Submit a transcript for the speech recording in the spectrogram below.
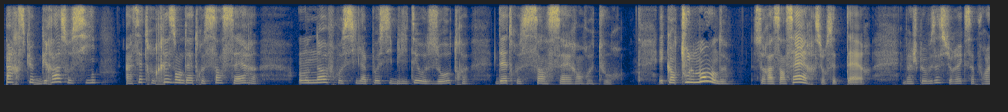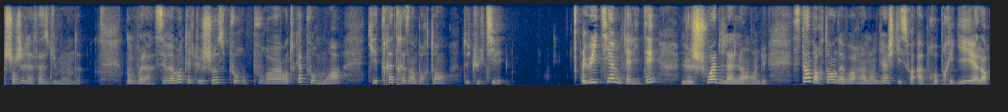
parce que grâce aussi à cette raison d'être sincère, on offre aussi la possibilité aux autres d'être sincères en retour. Et quand tout le monde sera sincère sur cette terre, eh ben je peux vous assurer que ça pourra changer la face du monde. Donc voilà, c'est vraiment quelque chose pour, pour euh, en tout cas pour moi, qui est très très important de cultiver. Huitième qualité, le choix de la langue. C'est important d'avoir un langage qui soit approprié, alors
